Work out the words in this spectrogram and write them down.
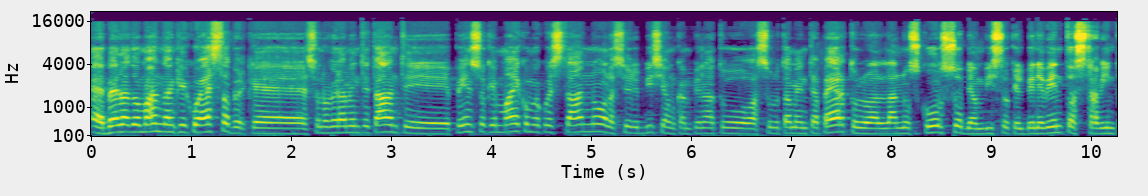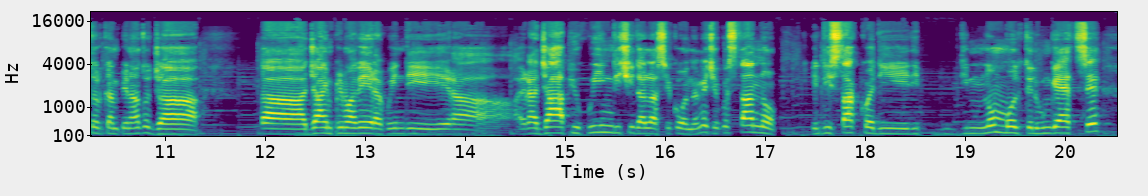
Eh, bella domanda anche questa perché sono veramente tante. Penso che mai come quest'anno la Serie B sia un campionato assolutamente aperto. L'anno scorso abbiamo visto che il Benevento ha stravinto il campionato già, già, già in primavera, quindi era, era, già più 15 dalla seconda. Invece quest'anno il distacco è di, di, di non molte lunghezze.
